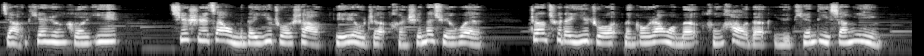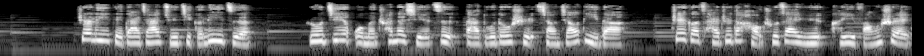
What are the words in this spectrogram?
讲天人合一。其实，在我们的衣着上也有着很深的学问。正确的衣着能够让我们很好的与天地相应。这里给大家举几个例子，如今我们穿的鞋子大多都是橡胶底的。这个材质的好处在于可以防水，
